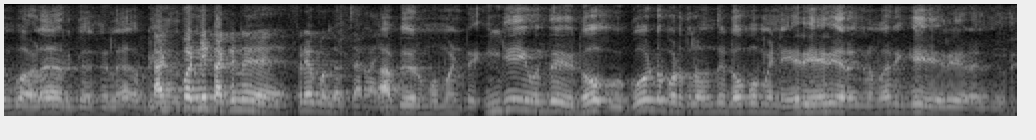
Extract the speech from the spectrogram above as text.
ரொம்ப அழகா இருக்காங்கல்ல கட் அப்படி பண்ணி டக்குன்னு ஃப்ரேம் அங்கே வச்சிடறாங்க. அப்படி ஒரு மொமெண்ட் இங்கேயும் வந்து டோ கோட்டு படத்துல வந்து டோப்பமைன் ஏறி ஏறி இறங்குற மாதிரி இங்கேயும் ஏறி இறங்குது.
